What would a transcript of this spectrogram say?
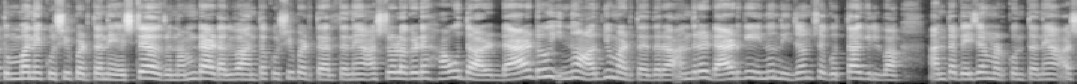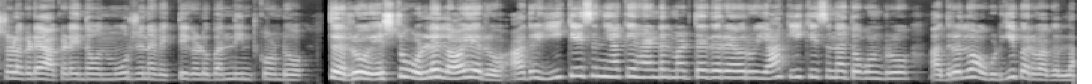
ತುಂಬಾನೇ ಖುಷಿ ಪಡ್ತಾನೆ. ಎಷ್ಟೇ ಆದ್ರೂ ನಮ್ ಡ್ಯಾಡ್ ಅಲ್ವಾ ಅಂತ ಖುಷಿ ಪಡ್ತಾ ಇರ್ತಾನೆ. ಅಷ್ಟರೊಳಗಡೆ ಹೌದಾ? ಡ್ಯಾಡು ಇನ್ನೂ ಆರ್ಗ್ಯೂ ಮಾಡ್ತಾ ಇದ್ದಾರ? ಅಂದ್ರೆ ಡ್ಯಾಡ್ಗೆ ಇನ್ನೂ ನಿಜಾಂಶ ಗೊತ್ತಾಗಿಲ್ವಾ? ಅಂತ ಬೇಜಾರು ಮಾಡ್ಕೊಂತಾನೆ. ಅಷ್ಟರೊಳಗಡೆ ಆ ಕಡೆಯಿಂದ ಒಂದು ಮೂರು ಜನ ವ್ಯಕ್ತಿಗಳು ಬಂದು ನಿಂತ್ಕೊಂಡು ಸರ್ ಎಷ್ಟು ಒಳ್ಳೆ ಲಾಯರು. ಆದರೆ ಈ ಕೇಸನ್ನು ಯಾಕೆ ಹ್ಯಾಂಡಲ್ ಮಾಡ್ತಾ ಇದ್ದಾರೆ ಅವರು? ಯಾಕೆ ಈ ಕೇಸನ್ನು ತಗೊಂಡ್ರು? ಅದರಲ್ಲೂ ಆ ಹುಡುಗಿ ಪರವಾಗಲ್ಲ.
